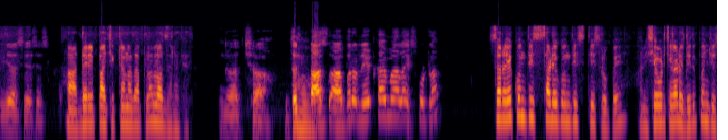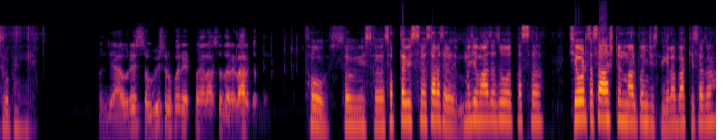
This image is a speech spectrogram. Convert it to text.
येस येस येस हा तरी पाच एक टनाचा आपला लॉस झाला त्यात. अच्छा. तर हो. तास अं, बरं रेट काय मिळाला एक्सपोर्टला सर एकोणतीस साडे एकोणतीस तीस रुपये आणि शेवटची गाडी होती ती पंचवीस रुपये गेली. म्हणजे ऍव्हरेज सव्वीस रुपये रेट मिळाला असं धरायला हरकत नाही. हो सव्वीस सत्तावीस सरासरी म्हणजे माझा जवळपास शेवटचा सहा टन माल पंचवीस ने गेला बाकी सगळं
